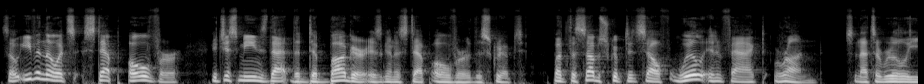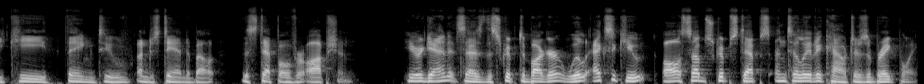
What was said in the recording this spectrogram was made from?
So even though it's step over, it just means that the debugger is going to step over the script, but the subscript itself will in fact run. So that's a really key thing to understand about the step over option. Here again, it says the script debugger will execute all subscript steps until it encounters a breakpoint.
